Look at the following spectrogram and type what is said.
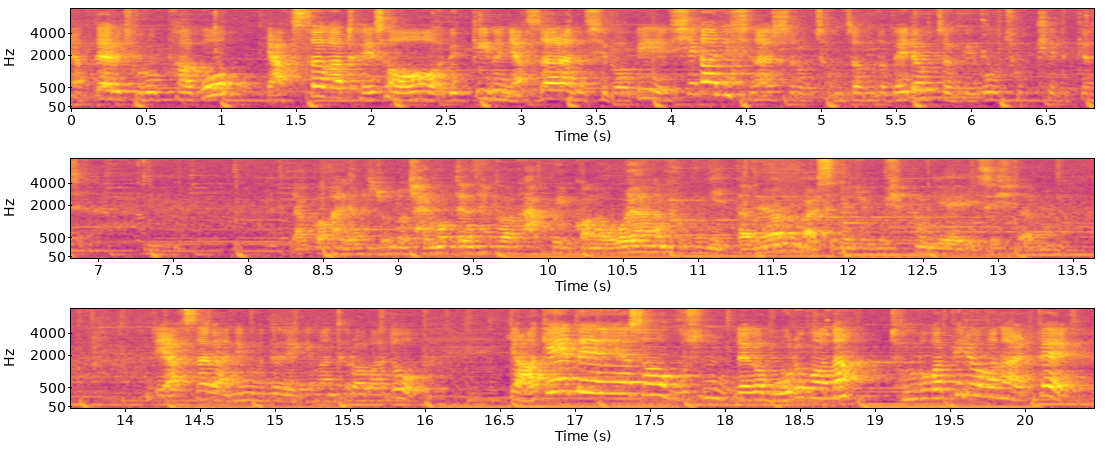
약대를 졸업하고 약사가 돼서 느끼는 약사라는 직업이 시간이 지날수록 점점 더 매력적이고 좋게 느껴져요. 약과 관련해서 좀 더 잘못된 생각을 갖고 있거나 오해하는 부분이 있다면 말씀해주고 싶은 게 있으시다면 이제 약사가 아닌 분들 얘기만 들어봐도 약에 대해서 무슨 내가 모르거나 정보가 필요하거나 할 때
